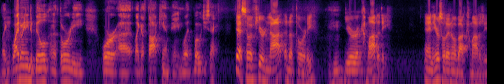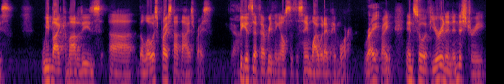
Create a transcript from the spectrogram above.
Like, Mhm. why do I need to build an authority or uh, like a thought campaign?" What What would you say? Yeah, so if you're not an authority, Mhm. you're a commodity. And here's what I know about commodities we buy commodities uh, the lowest price, not the highest price. Yeah. Because if everything else is the same, why would I pay more? Right. right? And so if you're in an industry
